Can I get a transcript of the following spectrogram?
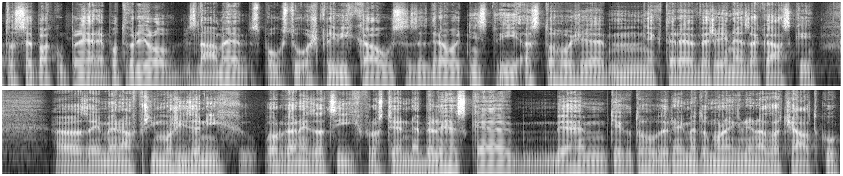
To se pak úplně nepotvrdilo. Známe spoustu ošklivých kaus ze zdravotnictví a z toho, že mm, některé veřejné zakázky Eh, zejména v přímo řízených organizacích, prostě nebyly hezké během těch toho, dejme tomu někdy na začátku,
